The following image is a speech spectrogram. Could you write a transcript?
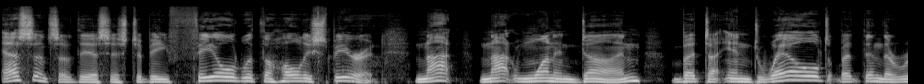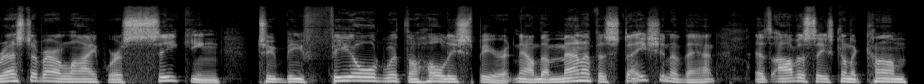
essence of this is to be filled with the Holy Spirit, not not one and done, but uh, indwelled. But then the rest of our life, we're seeking to be filled with the Holy Spirit. Now, the manifestation of that is obviously it's going to come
